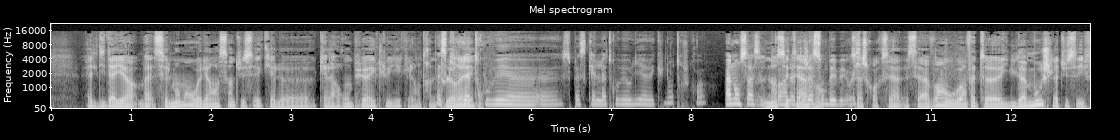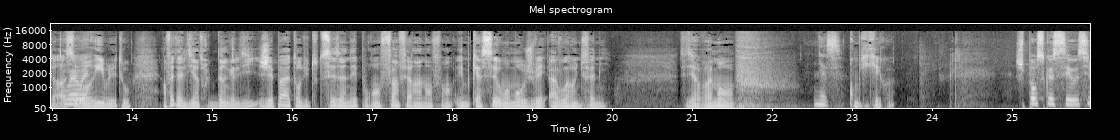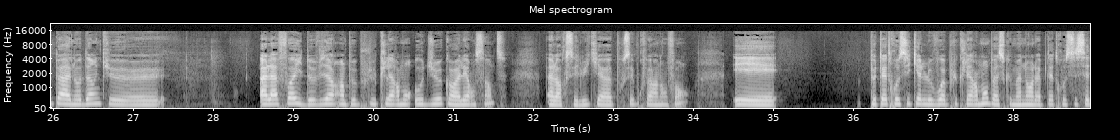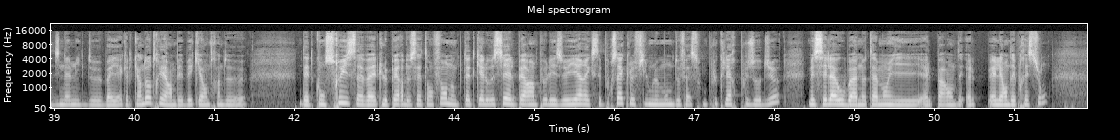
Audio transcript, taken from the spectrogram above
Elle dit d'ailleurs, bah, c'est le moment où elle est enceinte, tu sais, qu'elle euh, qu'elle a rompu avec lui et qu'elle est en train de Parce qu'il pleurer. l'a trouvé, euh, euh, c'est parce qu'elle l'a trouvé au lit avec une autre, je crois. Ah non, ça, c'est Non, quand elle a déjà avant. son bébé. Ça, je crois que c'est avant où en fait il la mouche là, tu sais, il fait ah, Ouais, c'est ouais. horrible et tout. En fait, elle dit un truc dingue. Elle dit j'ai pas attendu toutes ces années pour enfin faire un enfant et me casser au moment où je vais avoir une famille. C'est-à-dire vraiment pff, Yes. compliqué quoi. Je pense que c'est aussi pas anodin que à la fois il devient un peu plus clairement odieux quand elle est enceinte, alors que c'est lui qui a poussé pour faire un enfant. Et peut-être aussi qu'elle le voit plus clairement parce que maintenant elle a peut-être aussi cette dynamique de bah il y a quelqu'un d'autre, il y a un bébé qui est en train de d'être construit, ça va être le père de cet enfant, donc peut-être qu'elle aussi elle perd un peu les œillères et que c'est pour ça que le film le montre de façon plus claire, plus odieux. Mais c'est là où bah notamment elle part elle est en dépression.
